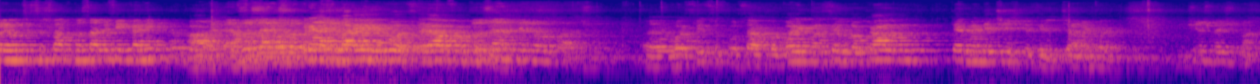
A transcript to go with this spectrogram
preoții să-și facă dosarele fiecare? Au, Dar nu se are lucrează la ei, vor, se le-au Nu făcut. se rezolvă. Uh, Vor fi supuse aprobării Consiliului Local în termen de 15 zile, cel mai corect. 15 mari.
